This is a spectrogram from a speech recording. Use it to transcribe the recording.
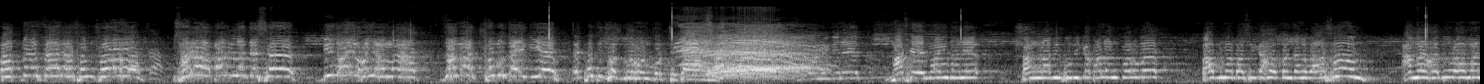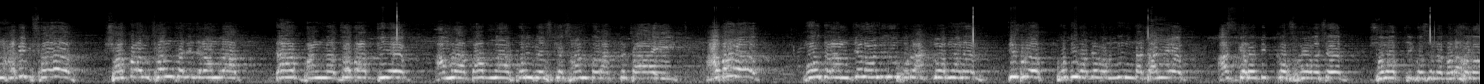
পাবনা চার আসন সহ সারা বাংলাদেশে বিজয় হয়ে আমরা জামাত ক্ষমতায় গিয়ে প্রতিশোধ গ্রহণ করতে চাই। মাঠে ময়দানে সংগ্রামী ভূমিকা পালন করব। পাবনাবাসীকে আহ্বান জানাব, আসুন, আমরা হাবিবুর রহমান হাবিব সাহেব সকল সন্তানীদের আমরা তার ভাঙ্গা জবাব দিয়ে আমরা পাবনার পরিবেশকে শান্ত রাখতে চাই। আবারও মোহতারাম জেলা আমির উপর আক্রমণের তীব্র প্রতিবাদ এবং নিন্দা জানিয়ে আজকের বিক্ষোভ সমাবেশের সমাপ্তি ঘোষণা করা হলো।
